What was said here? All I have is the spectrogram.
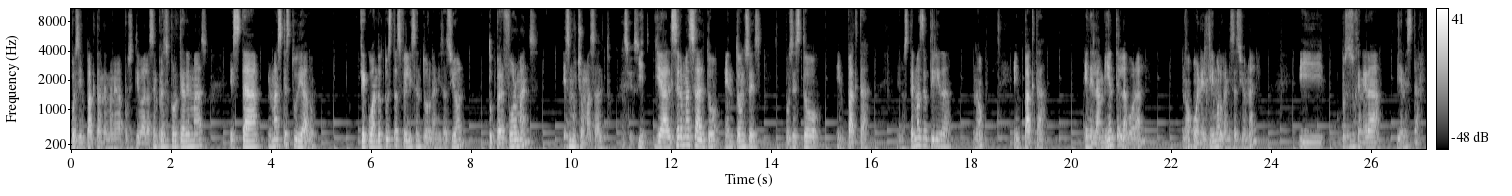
pues impactan de manera positiva a las empresas porque además está más que estudiado que cuando tú estás feliz en tu organización, tu performance es mucho más alto. Así es. Y, al ser más alto, entonces, pues esto impacta en los temas de utilidad, ¿no? Impacta en el ambiente laboral, ¿no? O en el clima organizacional. Y pues eso genera bienestar.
